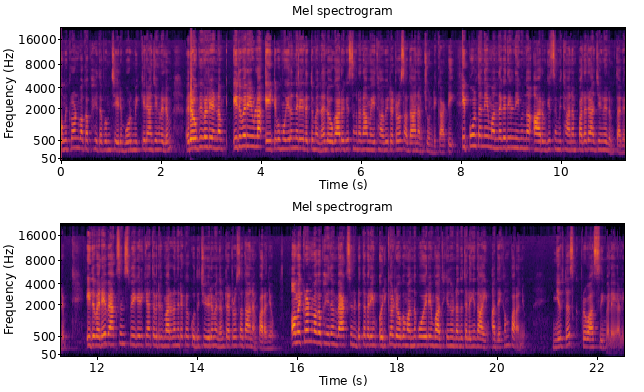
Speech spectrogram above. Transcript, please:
ഒമിക്രോൺ വകഭേദവും ചേരുമ്പോൾ മിക്ക രാജ്യങ്ങളിലും രോഗികളുടെ എണ്ണം ഇതുവരെയുള്ള ഏറ്റവും ഉയർന്ന നിലയിലെത്തുമെന്ന് ലോകാരോഗ്യ സംഘടനാ മേധാവി ടെട്രോസ് അദാനം ചൂണ്ടിക്കാട്ടി. ഇപ്പോൾ തന്നെ മന്ദഗതിയിൽ നീങ്ങുന്ന ആരോഗ്യ സംവിധാനം പല രാജ്യങ്ങളിലും തകരും. ഇതുവരെ വാക്സിൻ സ്വീകരിക്കാത്തവരിൽ മരണനിരക്ക് കുതിച്ചുയരുമെന്നും ടെട്രോസ് അദാനം പറഞ്ഞു. ഒമിക്രോൺ വകഭേദം വാക്സിൻ എടുത്തവരെയും ഒരിക്കൽ രോഗം വന്നുപോയവരെയും ബാധിക്കുന്നുണ്ടെന്ന് തെളിഞ്ഞതായും അദ്ദേഹം പറഞ്ഞു. ന്യൂസ് ഡെസ്ക് പ്രവാസി മലയാളി.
